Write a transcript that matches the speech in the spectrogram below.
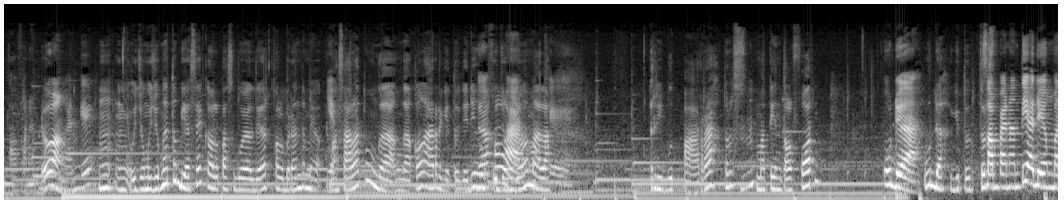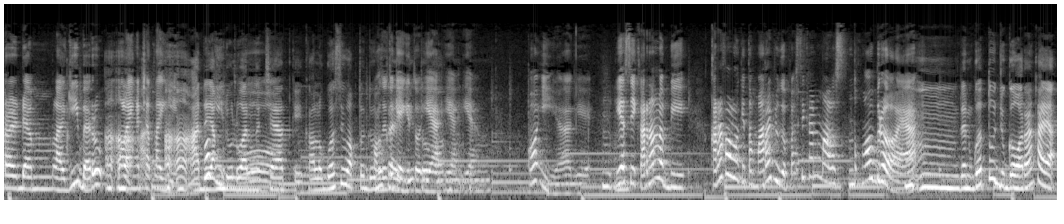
teleponan doang kan kayak Mm-mm, ujung-ujungnya tuh biasanya kalau pas gue LDR kalau berantem ya Ya. masalah tuh nggak nggak kelar gitu jadi ujung-ujungnya malah Oke. ribut parah terus Mm-mm. matiin telepon Udah. udah gitu terus sampai nanti ada yang meredam lagi baru uh, uh, mulai ngechat uh, lagi. uh, uh, ada Oh, yang gitu. duluan ngechat kayak kalau gue sih waktu dulu Waktu kayak, kayak gitu, gitu, iya, iya, iya. Oh iya, Ge. Mm-mm. Iya sih karena lebih karena kalau kita marah juga pasti kan males untuk ngobrol ya. Mm-mm. dan gue tuh juga orang kayak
